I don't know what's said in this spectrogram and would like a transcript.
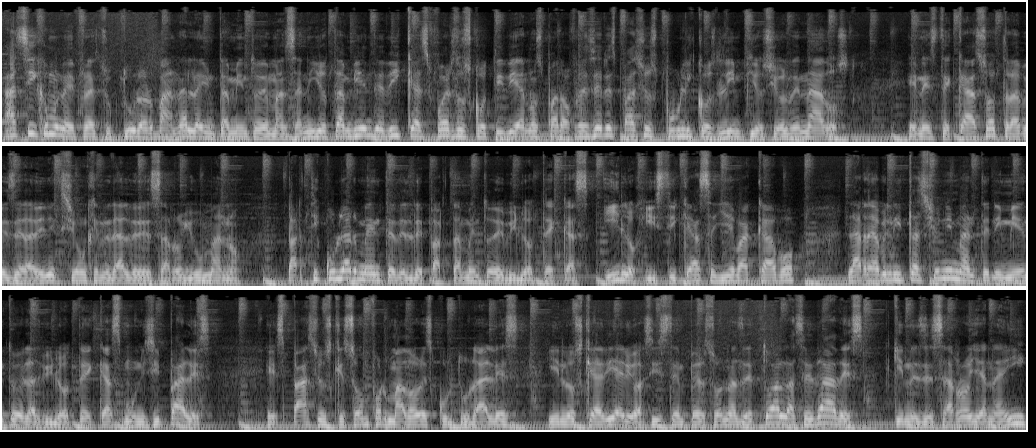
Así como la infraestructura urbana, el Ayuntamiento de Manzanillo también dedica esfuerzos cotidianos para ofrecer espacios públicos limpios y ordenados. En este caso, a través de la Dirección General de Desarrollo Humano, particularmente del Departamento de Bibliotecas y Logística, se lleva a cabo la rehabilitación y mantenimiento de las bibliotecas municipales, espacios que son formadores culturales y en los que a diario asisten personas de todas las edades, quienes desarrollan ahí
